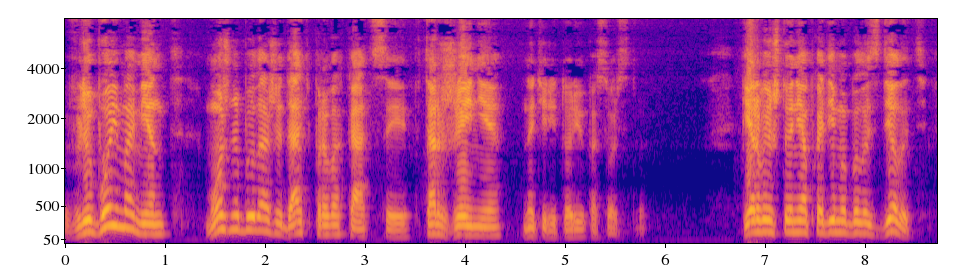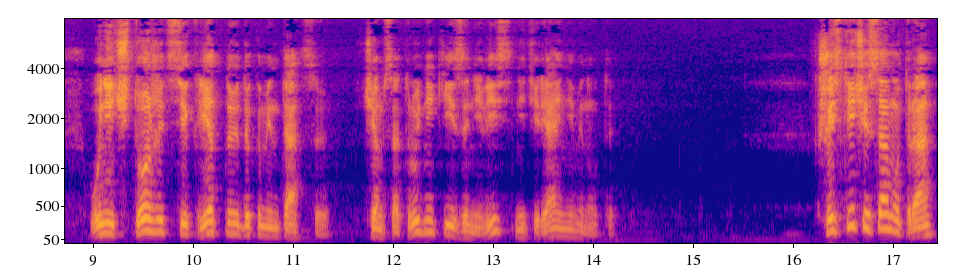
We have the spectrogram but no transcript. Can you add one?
В любой момент можно было ожидать провокации, вторжения на территорию посольства. Первое, что необходимо было сделать, уничтожить секретную документацию, чем сотрудники и занялись, не теряя ни минуты. К шести часам утра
